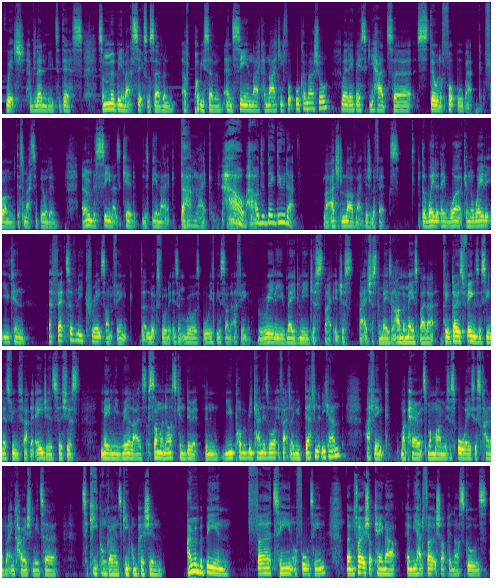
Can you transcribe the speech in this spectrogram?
which have led me to this. So I remember being about six or seven, uh, probably seven, and seeing like a Nike football commercial where they basically had to steal the football back from this massive building. And I remember seeing as a kid and just being like, damn, like, how? How did they do that? Like, I just love like visual effects. The way that they work and the way that you can effectively create something that looks real that isn't real has always been something I think really made me just like it just like it's just amazing. I'm amazed by that. I think those things and seeing those things throughout the ages has just made me realize if someone else can do it, then you probably can as well. In fact, no, you definitely can. I think my parents, my mum has just always just kind of like encouraged me to to keep on going, to keep on pushing. I remember being 13 or 14, um, Photoshop came out and we had Photoshop in our schools.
